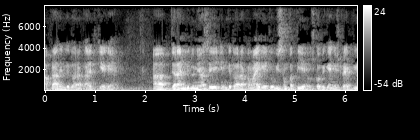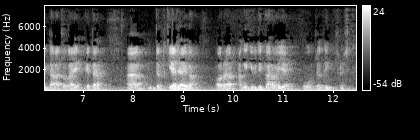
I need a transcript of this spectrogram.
अपराध इनके द्वारा कारित किए गए हैं। जराइम की दुनिया से इनके द्वारा कमाई गई जो भी संपत्ति है, उसको भी गैंगस्टर एक्ट की धारा चौदह एक के तहत जब्त किया जाएगा और आगे की विधिक कार्रवाई है, वो जल्दी सुनिश्चित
